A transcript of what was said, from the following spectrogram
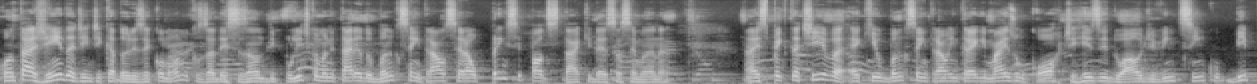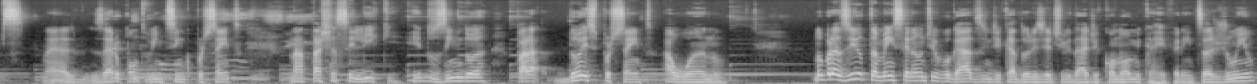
Quanto à agenda de indicadores econômicos, a decisão de política monetária do Banco Central será o principal destaque dessa semana. A expectativa é que o Banco Central entregue mais um corte residual de 25 bips, né, 0,25%, na taxa Selic, reduzindo-a para 2% ao ano. No Brasil também serão divulgados indicadores de atividade econômica referentes a junho,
